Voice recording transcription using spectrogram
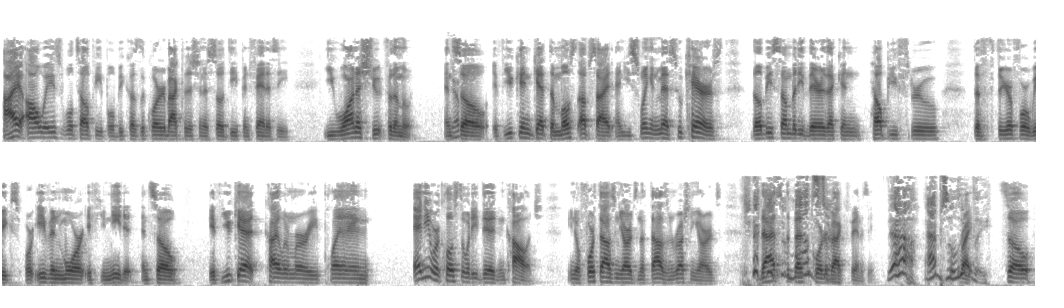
I always will tell people because the quarterback position is so deep in fantasy, you want to shoot for the moon. And yep. so if you can get the most upside and you swing and miss, who cares? There'll be somebody there that can help you through the three or four weeks or even more if you need it. And so if you get Kyler Murray playing anywhere close to what he did in college, you know, 4,000 yards and 1,000 rushing yards, that's the best quarterback fantasy. Yeah, absolutely. Right. So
